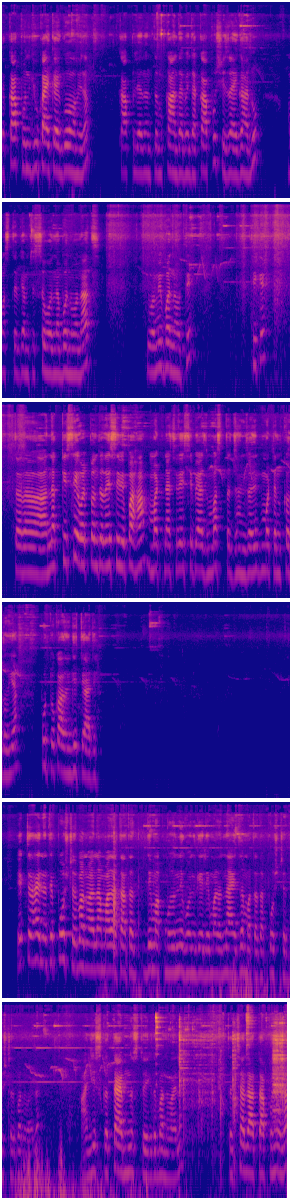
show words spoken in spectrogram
तर कापून घेऊ काय काय गो आहे ना. कापल्यानंतर कांदा बिंदा कापू शिजाय घालू. मस्तपैकी आमची सवलना बनवून आज. किंवा मी बनवते. ठीक आहे? तर नक्की शेवटपर्यंत रेसिपी पहा. मटणाची रेसिपी आज मस्त झणझणीत मटण करूया. पुटू काढून घेते आधी. एक तर आहे ना ते पोस्टर बनवायला मला आता आता दिमागमधून निघून गेले मला नाही जमत आता पोस्टर बिस्टर बनवायला. आणि इसकं टाईम नसतो एकदा बनवायला. तर चला आता आपण आहे ना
